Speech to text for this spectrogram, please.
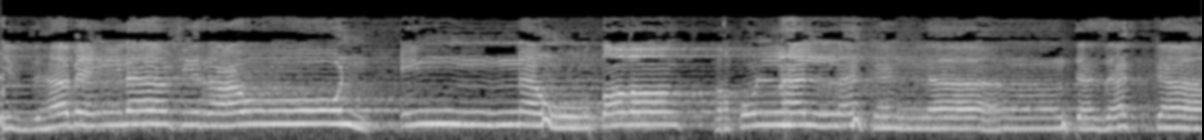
اذهب إلى فرعون إنه طغى فقل هل لك إلى أن تزكى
